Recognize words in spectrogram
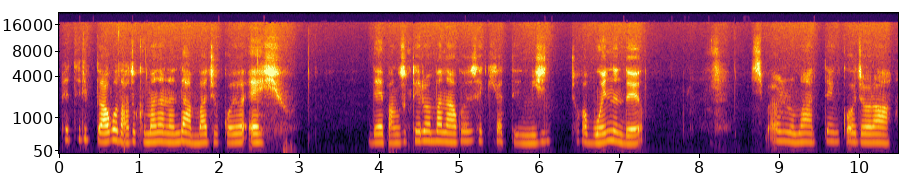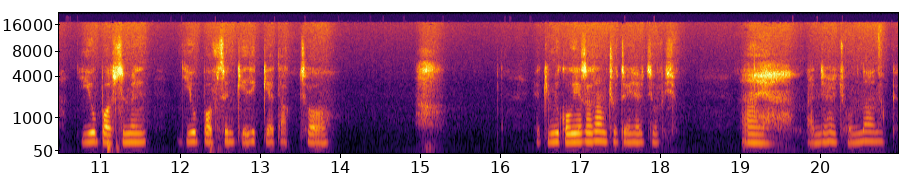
패트립도 하고 나도 그만하려는데 안 봐줄 거예요. 에휴. 내 방송 테러만 하고 새끼가 등신. 저가 뭐 했는데요? 시발로마 땡 꺼져라. 니 오빠 없으면 니 오빠 없으면 개새끼야 닥쳐. 하. 야 김이 거기에서 사람 조등이 잘 찍어보시. 아휴. 완전히 존나 안 웃겨.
